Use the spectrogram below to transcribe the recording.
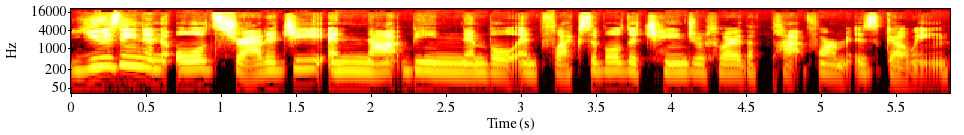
using an old strategy and not being nimble and flexible to change with where the platform is going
